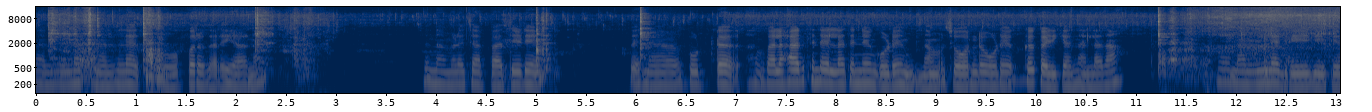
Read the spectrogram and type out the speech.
നല്ല നല്ല സൂപ്പർ കറിയാണ്. നമ്മൾ ചപ്പാത്തിയുടെയും പിന്നെ പുട്ട് പലഹാരത്തിന്റെ എല്ലാത്തിന്റെയും കൂടെയും നമ്മൾ ചോറിന്റെ കൂടെയൊക്കെ കഴിക്കാൻ നല്ലതാണ് നല്ല ഗ്രേവിയൊക്കെ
